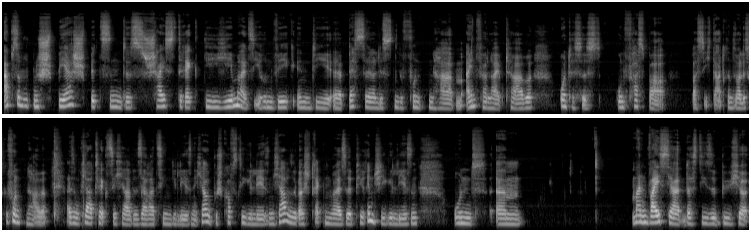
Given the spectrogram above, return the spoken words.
absoluten Speerspitzen des Scheißdreck, die jemals ihren Weg in die äh, Bestsellerlisten gefunden haben, einverleibt habe. Und es ist unfassbar, was ich da drin so alles gefunden habe. Also im Klartext, ich habe Sarrazin gelesen, ich habe Buschkowski gelesen, ich habe sogar streckenweise Pirinci gelesen. Und ähm, man weiß ja, dass diese Bücher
